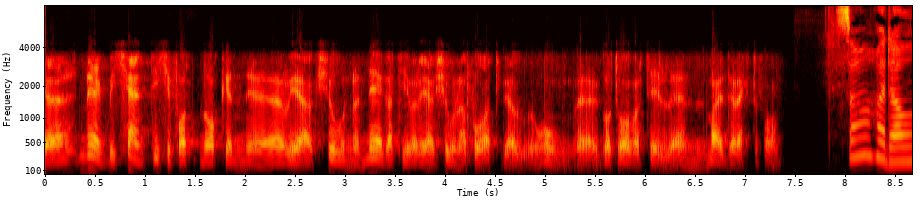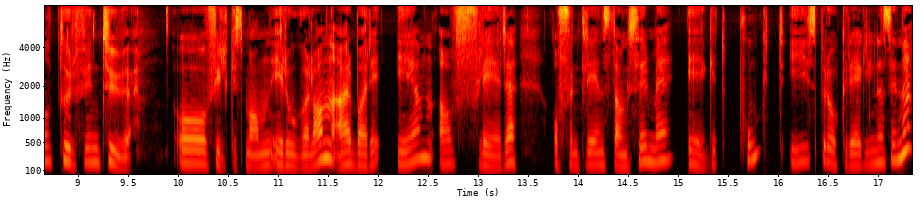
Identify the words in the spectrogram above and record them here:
eh, meg bekjent ikke fått noen eh, reaksjoner, negative reaksjoner på at vi har gått over til en mer direkte form. Sa Harald Torfinn Tue. Og fylkesmannen i Rogaland er bare én av flere offentlige instanser med eget punkt i språkreglene sine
